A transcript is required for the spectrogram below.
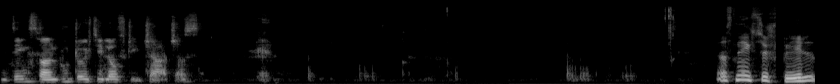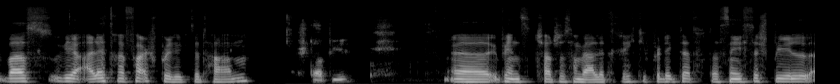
Dings waren gut durch die Luft, die Chargers. Das nächste Spiel, was wir alle drei falsch predicted haben. Stabil. Äh, übrigens, Chargers haben wir alle richtig predicted. Das nächste Spiel, äh,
